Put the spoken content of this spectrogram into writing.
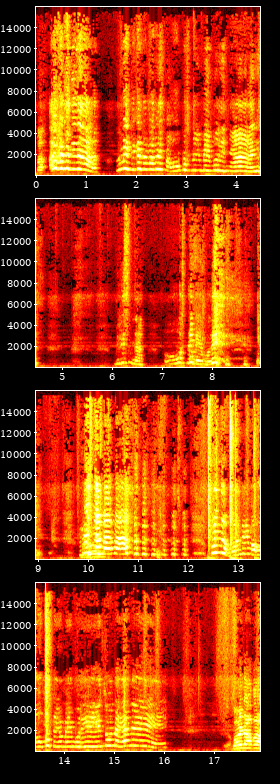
ba, ah, hala din na. Umedi ka na, mama. Maubos na yung memory niyan. Bilis na. Uubos na yung memory. Bilis na, mama! Paano? Ano yung maubos na yung memory? Ito na yan eh. Bahala ka.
